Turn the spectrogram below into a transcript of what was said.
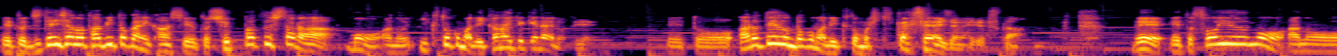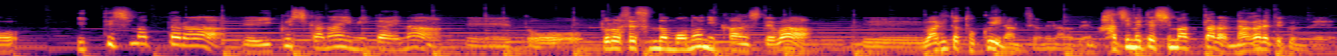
えっと、自転車の旅とかに関して言うと、出発したら、もう、あの、行くとこまで行かないといけないので、えっと、ある程度のとこまで行くともう引き返せないじゃないですか。で、えっと、そういうもう、あの、行ってしまったら、えー、行くしかないみたいな、えっと、プロセスのものに関しては、えー、割と得意なんですよね。なので、始めてしまったら流れてくんで、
